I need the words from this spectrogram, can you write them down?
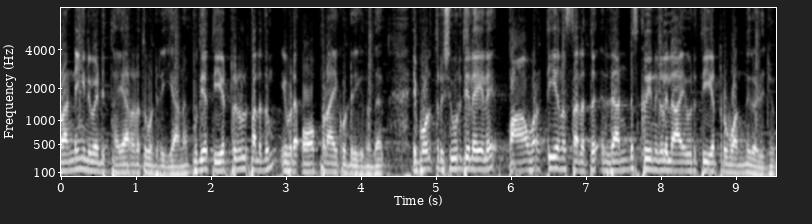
റണ്ണിങ്ങിന് വേണ്ടി തയ്യാറെടുത്തുകൊണ്ടിരിക്കുകയാണ്. പുതിയ തിയേറ്ററുകൾ പലതും ഇവിടെ ഓപ്പൺ ആയിക്കൊണ്ടിരിക്കുന്നത്. ഇപ്പോൾ തൃശ്ശൂർ ജില്ലയിലെ പാവർട്ടി എന്ന സ്ഥലത്ത് രണ്ട് സ്ക്രീനുകളിലായ ഒരു തിയേറ്റർ വന്നു കഴിഞ്ഞു.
